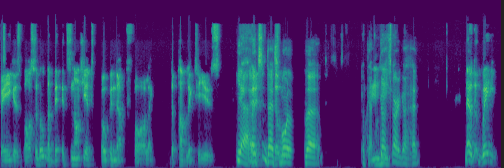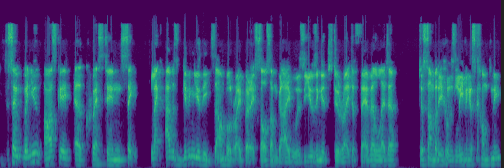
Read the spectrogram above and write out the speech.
vague as possible but it's not yet opened up for like the public to use yeah but it's that's the, more the okay mm-hmm. go sorry go ahead no when so when you ask a, a question say like i was giving you the example right where i saw some guy who was using it to write a farewell letter to somebody who was leaving his company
